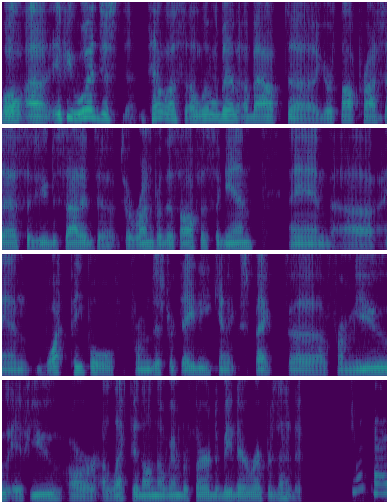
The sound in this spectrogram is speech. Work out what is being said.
Well, uh, if you would just tell us a little bit about your thought process as you decided to to run for this office again and uh, and what people from District 80 can expect uh, from you if you are elected on November 3rd to be their representative. Okay.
